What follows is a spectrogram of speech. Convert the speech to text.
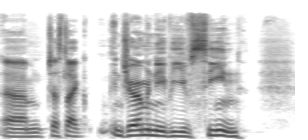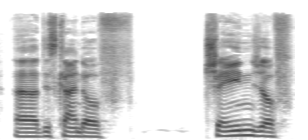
um, just like in Germany, we've seen uh, this kind of change of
